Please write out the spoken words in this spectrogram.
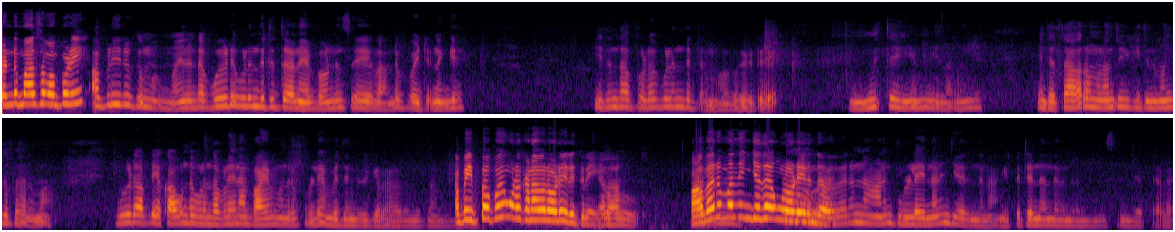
ரெண்டு மாசம் அப்படி? அப்படி இருக்குமாம்மா. என்னடா வீடு விழுந்துட்டு தானே? இப்போ ஒன்றும் செய்யலான்ட்டு போயிட்டேனுங்க இருந்தா போல விழுந்துட்டம்மா வீடு. நிமித்தையும் இல்லாதங்க இந்த தவறமெல்லாம் தூக்கிட்டு அங்கே பாரும்மா. வீடு அப்படியே கவுண்டு விழுந்தாப்புலே நான் பயம் வந்துட்டு பிள்ளையும் வச்சுட்டு இருக்கிறேன் அப்ப இப்ப போய் உங்களோட கணவரோட இருக்கிறீங்களா? அவரும் வந்து இங்கதான் உங்களோட இருந்தார். வேற நானும் தான் இங்கே இருந்தேன் நாங்கள் இப்போ டென் அந்த ரெண்டு செஞ்சதால.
